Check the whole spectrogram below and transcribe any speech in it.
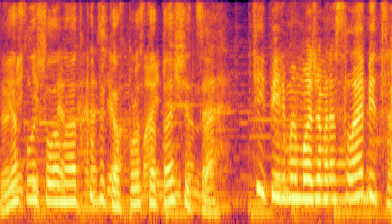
Я слышал, она от кубиков просто тащится. Теперь мы можем расслабиться.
